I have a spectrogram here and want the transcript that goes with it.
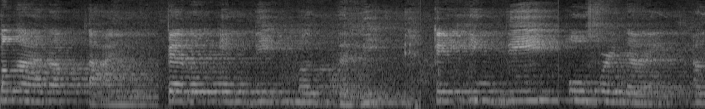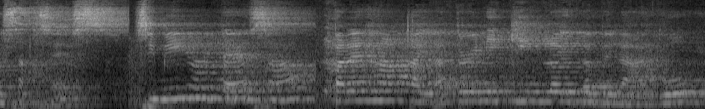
mangarap tayo pero hindi magdali. Kaya hindi overnight ang success. Si Mayor Tessa, pareha kay Attorney King Lloyd Avelado,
